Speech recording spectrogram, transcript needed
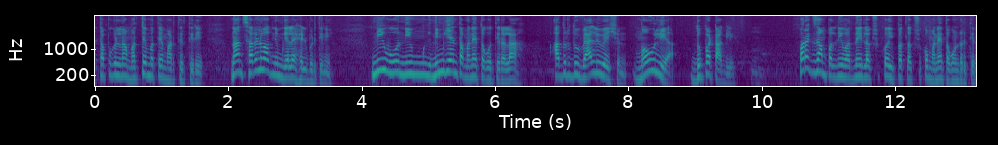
ತಪ್ಪುಗಳನ್ನ ಮತ್ತೆ ಮತ್ತೆ ಮಾಡ್ತಿರ್ತೀರಿ. ನಾನು ಸರಳವಾಗಿ ನಿಮಗೆಲ್ಲ ಹೇಳ್ಬಿಡ್ತೀನಿ. ನೀವು ನಿಮ್ಮ ನಿಮಗೆ ಅಂತ ಮನೆ ತಗೋತೀರಲ್ಲ ಅದ್ರದ್ದು ವ್ಯಾಲ್ಯೂಯೇಷನ್ ಮೌಲ್ಯ ದುಪ್ಪಟ್ಟಾಗಲಿ. ಫಾರ್ ಎಕ್ಸಾಂಪಲ್ ನೀವು ಹದಿನೈದು ಲಕ್ಷಕ್ಕೋ ಇಪ್ಪತ್ತು ಲಕ್ಷಕ್ಕೋ ಮನೆ ತೊಗೊಂಡಿರ್ತೀರ.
